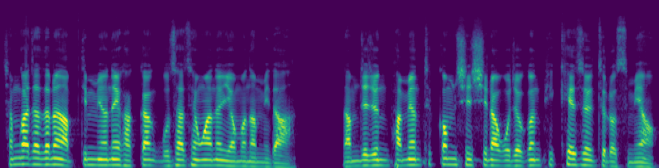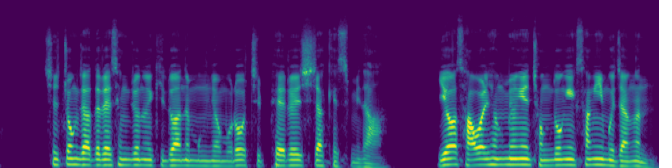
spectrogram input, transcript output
참가자들은 앞뒷면에 각각 무사 생환을 염원합니다. 남재준 파면 특검 실시라고 적은 피켓을 들었으며 실종자들의 생존을 기도하는 묵념으로 집회를 시작했습니다. 이어 4월 혁명의 정동익 상임의장은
